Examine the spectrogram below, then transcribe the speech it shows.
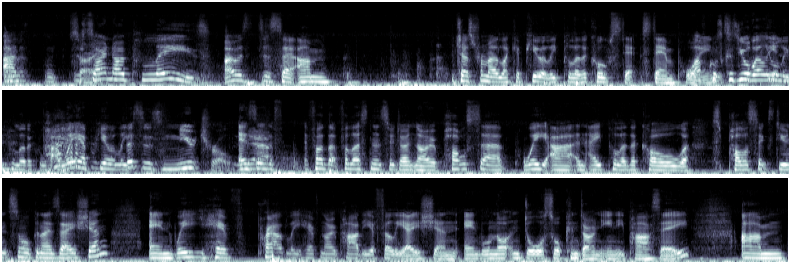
Uh, sorry. sorry, no, please. I was to say, um, just from a like a purely political sta- standpoint, Of course, because you're William- purely political. We are purely This is neutral. As Yeah. a, for the, for listeners who don't know, Pulsar, we are an apolitical politics students organisation, and we have proudly have no party affiliation and will not endorse or condone any party. Um,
